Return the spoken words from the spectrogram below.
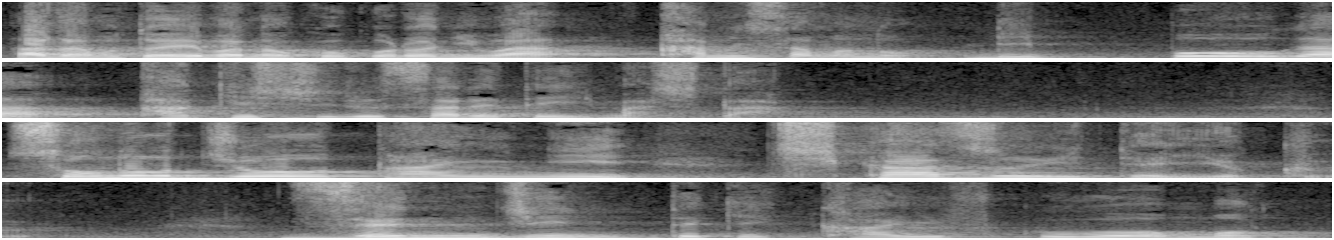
アダムとエバの心には神様の立法が書き記されていました。その状態に近づいてゆく全人的回復をも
